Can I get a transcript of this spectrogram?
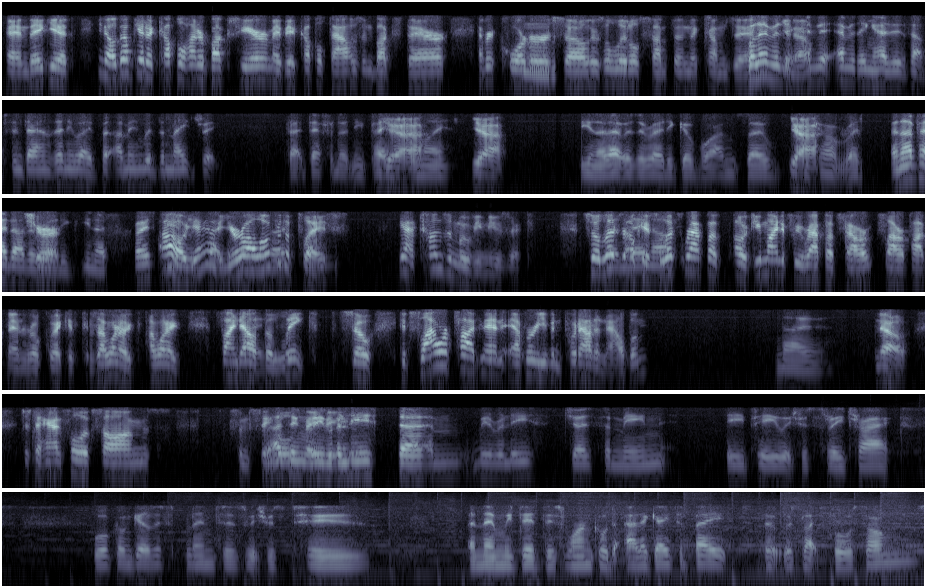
And they get, you know, they'll get a couple hundred bucks here, maybe a couple thousand bucks there. Every quarter or Mm. so, there's a little something that comes in. Well, everything you know? every, everything has its ups and downs anyway. But I mean, with the Matrix, that definitely paid Yeah. for my. yeah, You know, that was a really good one. So Yeah. I can't really. And I've had other Sure. really, you know, very. Oh yeah, you're all over the place. Yeah, tons of movie music. So let's okay. So uh, let's wrap up. Oh, do you mind if we wrap up Flower Flower Pot Men real quick? Because I want to I want to find out the link. So did Flower Pot Men ever even put out an album? No, No, just a handful of songs, some singles I think maybe. we released um, we released Josephine EP, which was three tracks, Walk on Gilded Splinters, which was two, and then we did this one called Alligator Bait that was like four songs.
